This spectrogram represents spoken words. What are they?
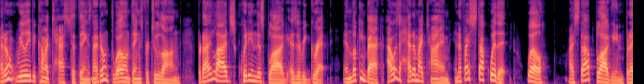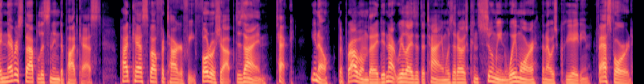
I don't really become attached to things and I don't dwell on things for too long but I lodged quitting this blog as a regret. And looking back, I was ahead of my time, and if I stuck with it, well, I stopped blogging, but I never stopped listening to podcasts. Podcasts about photography, Photoshop, design, tech. You know, the problem that I did not realize at the time was that I was consuming way more than I was creating. Fast forward.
